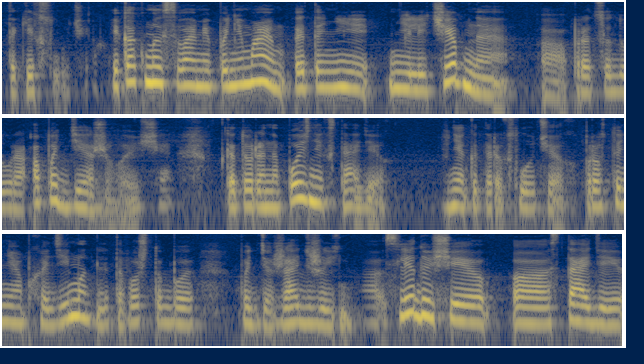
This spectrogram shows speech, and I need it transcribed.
в таких случаях. И как мы с вами понимаем, это не, не лечебная а, процедура, а поддерживающая, которая на поздних стадиях в некоторых случаях просто необходимо для того, чтобы поддержать жизнь. Следующие э, стадии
